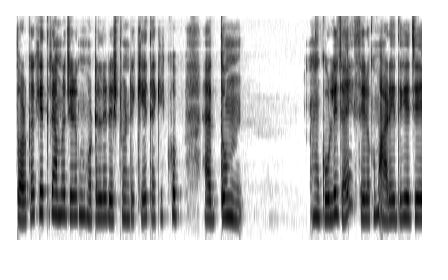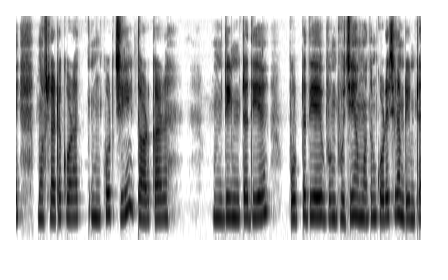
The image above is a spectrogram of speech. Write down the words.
তরকার ক্ষেত্রে আমরা যেরকম হোটেলে রেস্টুরেন্টে খেয়ে থাকি, খুব একদম গলে যায়, সেরকম আর এদিকে যে মশলাটা করা করছি তরকার ডিমটা দিয়ে পুরটা দিয়ে ভুজিয়া মতন করেছিলাম ডিমটা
